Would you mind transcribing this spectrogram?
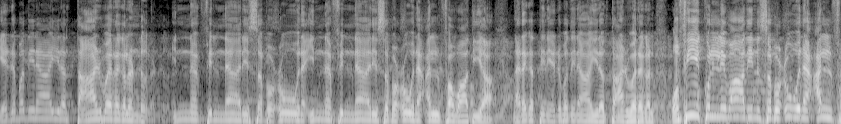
എഴുപതിനായിരം താഴ്വരകളുണ്ട്. ഇന്ന ഫിന്നാരി സബഊന ഇന്ന ഫിന്നാരി സബഊന അൽഫ വാദിയ. നരകത്തിന് എഴുപതിനായിരം താഴ്വരകൾ. വഫീ കുല്ലി വാദിൻ സബഊന അൽഫ.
